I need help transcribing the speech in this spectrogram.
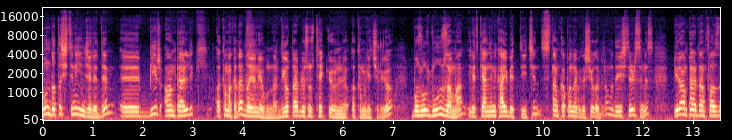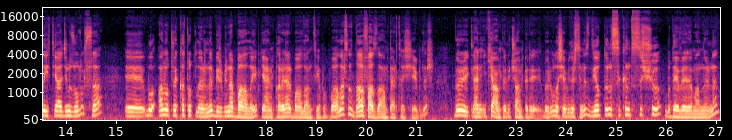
Bunun datasheet'ini inceledim. E, 1 amperlik akıma kadar dayanıyor bunlar. Diyotlar biliyorsunuz tek yönlü akım geçiriyor. Bozulduğu zaman iletkenliğini kaybettiği için sistem kapanabilir şey olabilir ama değiştirirsiniz. 1 amperden fazla ihtiyacınız olursa e, bu anot ve katotlarını birbirine bağlayıp yani paralel bağlantı yapıp bağlarsanız daha fazla amper taşıyabilir. Böylelikle hani 2 amper 3 ampere böyle ulaşabilirsiniz. Diyotların sıkıntısı şu bu devre elemanlarının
